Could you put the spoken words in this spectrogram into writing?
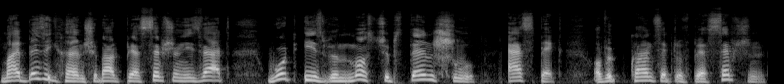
My basic hunch about perception is that what is the most substantial aspect of a concept of perception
